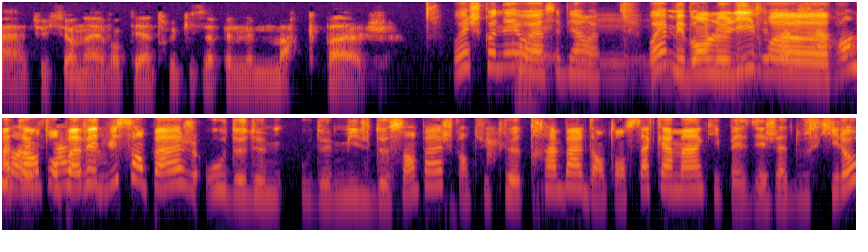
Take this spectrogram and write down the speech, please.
Bah, tu sais, on a inventé un truc qui s'appelle le marque-page. Ouais, je connais, Ouais. ouais, c'est bien. Ouais. Ouais, mais bon, le livre, euh, attends, ton sacs, pavé hein. de 800 pages ou de, de, ou de 1200 pages, quand tu te le trimbales dans ton sac à main qui pèse déjà 12 kilos,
